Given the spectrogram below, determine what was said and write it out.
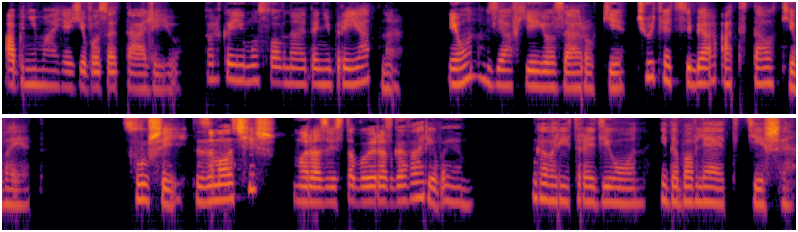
обнимая его за талию. Только ему словно это неприятно, и он, взяв ее за руки, чуть от себя отталкивает. «Слушай, ты замолчишь? Мы разве с тобой разговариваем?» Говорит Родион и добавляет тише.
